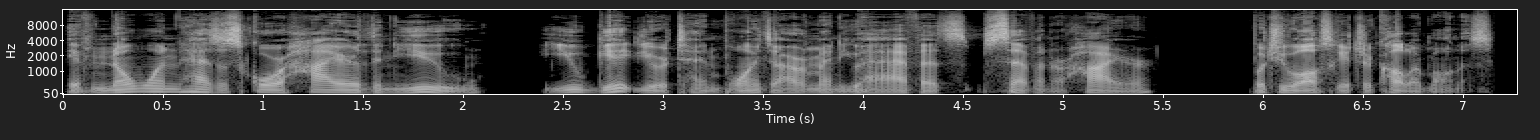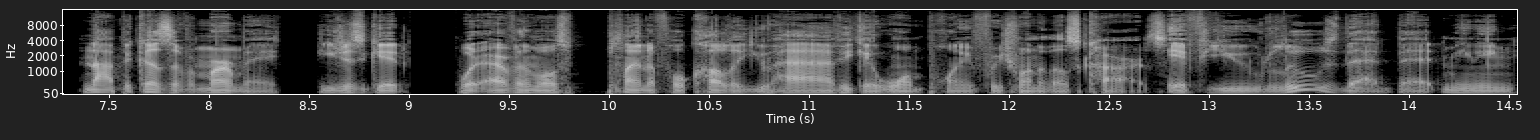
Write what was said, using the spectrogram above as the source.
If no one has a score higher than you, you get your 10 points, however many you have, that's seven or higher, but you also get your color bonus. Not because of a mermaid, you just get whatever the most plentiful color you have, you get one point for each one of those cards. If you lose that bet, meaning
